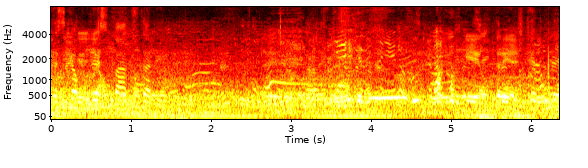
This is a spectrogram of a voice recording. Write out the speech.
Dneska bude spát tady. Tady je. Ještě bude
